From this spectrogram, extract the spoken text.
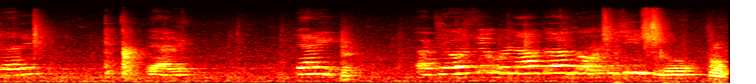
Daddy, Daddy, Daddy. I told you we're not gonna go into teach you. Oh.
